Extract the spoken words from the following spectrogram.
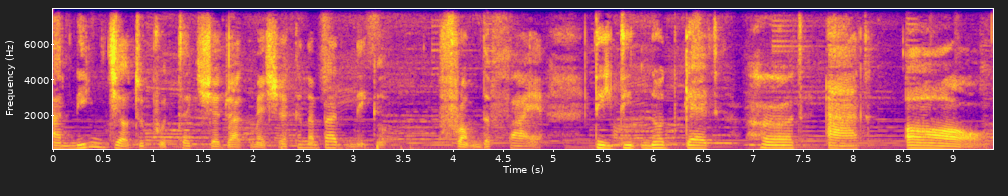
an angel to protect Shadrach, Meshach, and Abednego from the fire. They did not get hurt at all.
